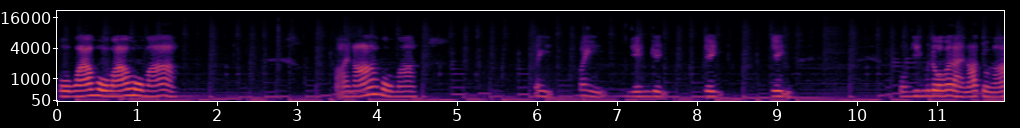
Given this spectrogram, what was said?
โผล่มาโผล่มาโผล่มา ตายนะโผล่มาไม่ไม่ยิงยิงยิงยิงผมยิงไม่โดนเมื่อไหร่นัดอยู่นะ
